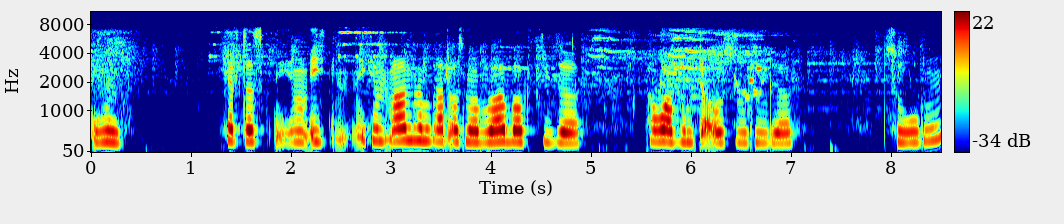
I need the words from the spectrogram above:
Oh. Ich habe das. Ich, ich und Marlon haben gerade aus einer Brawlbox diese Powerpunkte aussuchen gezogen.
